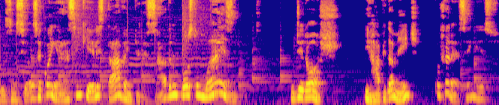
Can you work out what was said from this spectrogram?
Os anciãos reconhecem que ele estava interessado no posto mais alto o de Rosh, e rapidamente oferecem isso.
